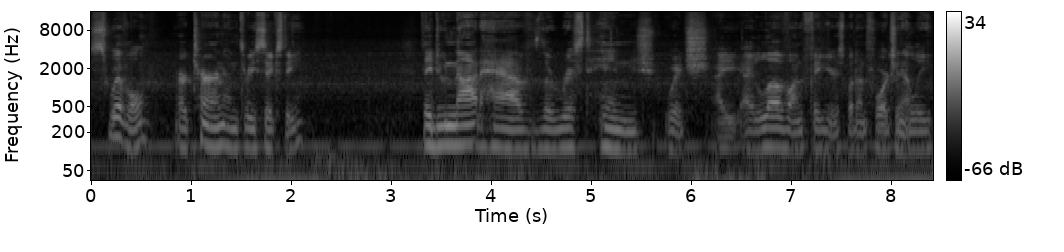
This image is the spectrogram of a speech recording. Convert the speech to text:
swivel or turn in 360. They do not have the wrist hinge, which I, I love on figures, but unfortunately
